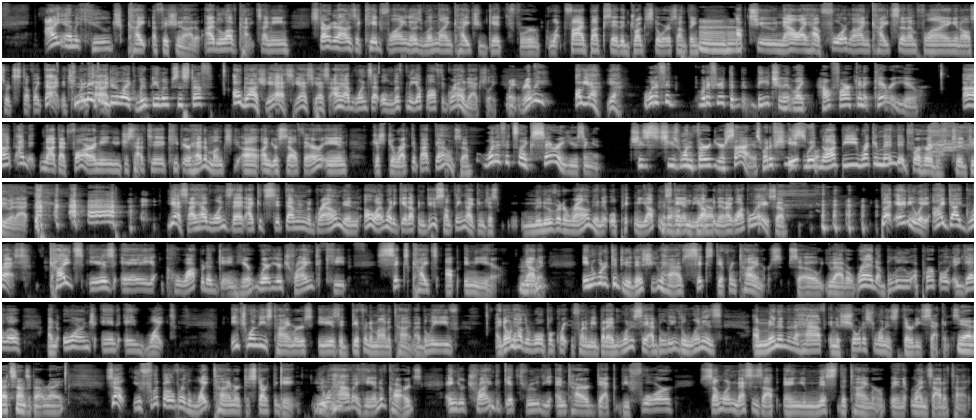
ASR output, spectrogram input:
I am a huge kite aficionado. I love kites. I mean, started out as a kid flying those one line kites you get for what, five bucks at a drugstore or something, Mm-hmm. up to now I have four line kites that I'm flying and all sorts of stuff like that. It's Can you make them do like loop de loops and stuff? oh gosh, yes, yes, yes. I have ones that will lift me up off the ground actually. Wait, really? Oh yeah, yeah. What if it? What if you're at the beach and it like? How far can it carry you? Uh, I'm not that far. I mean, you just have to keep your head amongst uh, on yourself there and just direct it back down. So What if it's like Sarah using it? She's she's one third your size. What if she's? it would not be recommended for her to, to do that. yes, I have ones that I could sit down on the ground and oh, I want to get up and do something. I can just maneuver it around and it will pick me up and It'll stand me up, up. and then I walk away. So, but anyway, I digress. Kites is a cooperative game here where you're trying to keep six kites up in the air. Now Mhm. then, in order to do this, you have six different timers. So you have a red, a blue, a purple, a yellow, an orange, and a white. Each one of these timers is a different amount of time. I believe, I don't have the rule book right in front of me, but I want to say I believe the one is a minute and a half, and the shortest one is 30 seconds. Yeah, that sounds about right. So you flip over the white timer to start the game. You will have a hand of cards, and you're trying to get through the entire deck before someone messes up and you miss the timer and it runs out of time.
